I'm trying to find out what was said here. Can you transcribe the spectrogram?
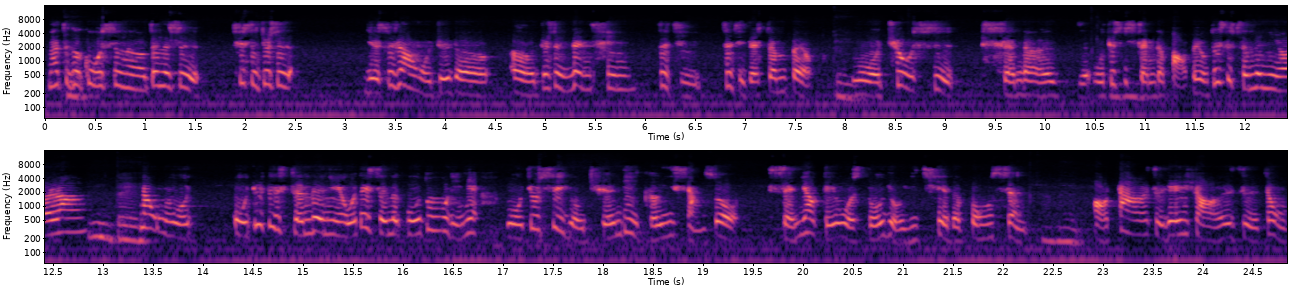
那这个故事呢，真的是，其实就是，也是让我觉得，呃，就是认清自己自己的身份，我就是神的儿子，我就是神的宝贝，我就是神的女儿啊。嗯，对。那我我就是神的女儿，我在神的国度里面，我就是有权利可以享受神要给我所有一切的丰盛。嗯。哦，大儿子跟小儿子这种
